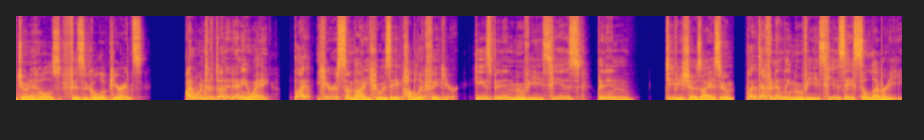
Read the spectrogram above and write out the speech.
Jonah Hill's physical appearance. I wouldn't have done it anyway. But here is somebody who is a public figure. He has been in movies, he has been in TV shows, I assume, but definitely movies. He is a celebrity.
